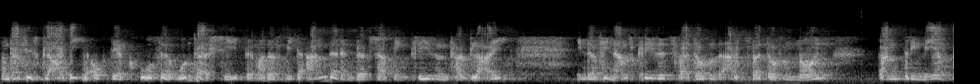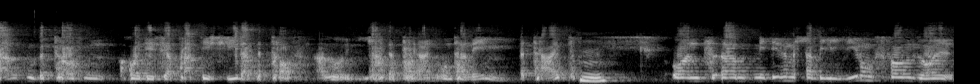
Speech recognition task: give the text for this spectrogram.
Und das ist, glaube ich, auch der große Unterschied, wenn man das mit anderen wirtschaftlichen Krisen vergleicht. In der Finanzkrise 2008, 2009 waren primär Banken betroffen. Heute ist ja praktisch jeder betroffen. Also jeder, der ein Unternehmen betreibt. Mhm. Und ähm, mit diesem Stabilisierungsfonds soll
